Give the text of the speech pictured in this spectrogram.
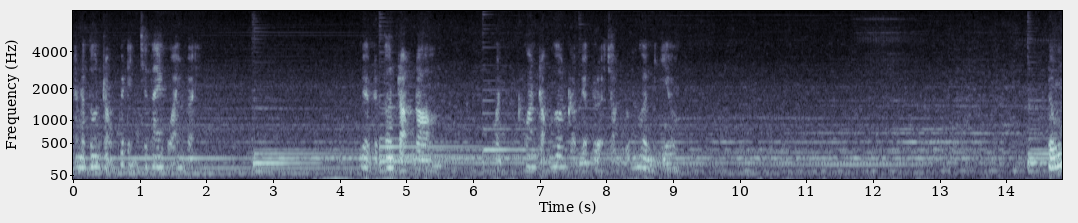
em đã tôn trọng quyết định chia tay của anh vậy việc được tôn trọng đó còn quan trọng hơn cả việc lựa chọn đúng người mình yêu đúng.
